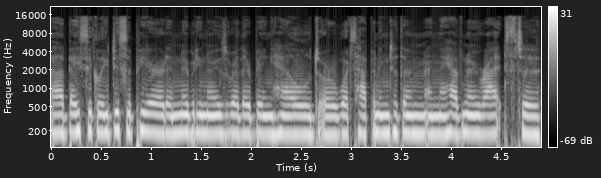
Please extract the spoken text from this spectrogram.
uh, basically disappeared and nobody knows where they're being held or what's happening to them, and they have no rights to,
